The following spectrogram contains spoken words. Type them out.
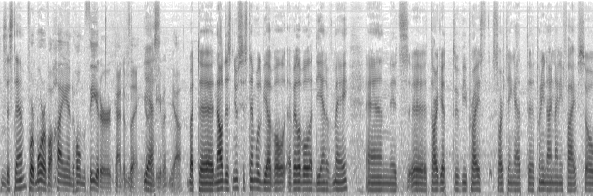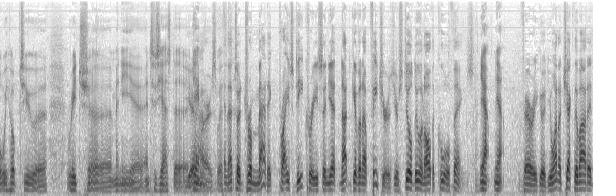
Hmm. system. For more of a high-end home theater kind of thing. uh, Yes. Even, yeah. But uh, now this new system will be avail- available at the end of May, and it's uh, target to be priced starting at uh, $29.95. So we hope to uh, reach uh, many uh, enthusiast uh, Yeah. gamers with. And that's a dramatic price decrease, and yet not giving up features. You're still doing all the cool things. yeah, yeah. Very good. You want to check them out at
